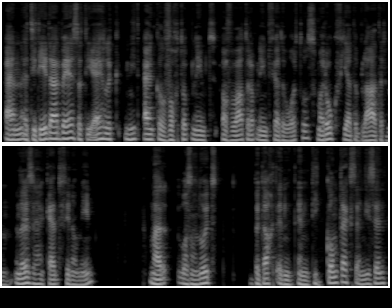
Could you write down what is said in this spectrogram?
En het idee daarbij is dat die eigenlijk niet enkel vocht opneemt of water opneemt via de wortels, maar ook via de bladeren. En dat is een gekend fenomeen. Maar was nog nooit bedacht in, in die context, in die zin,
